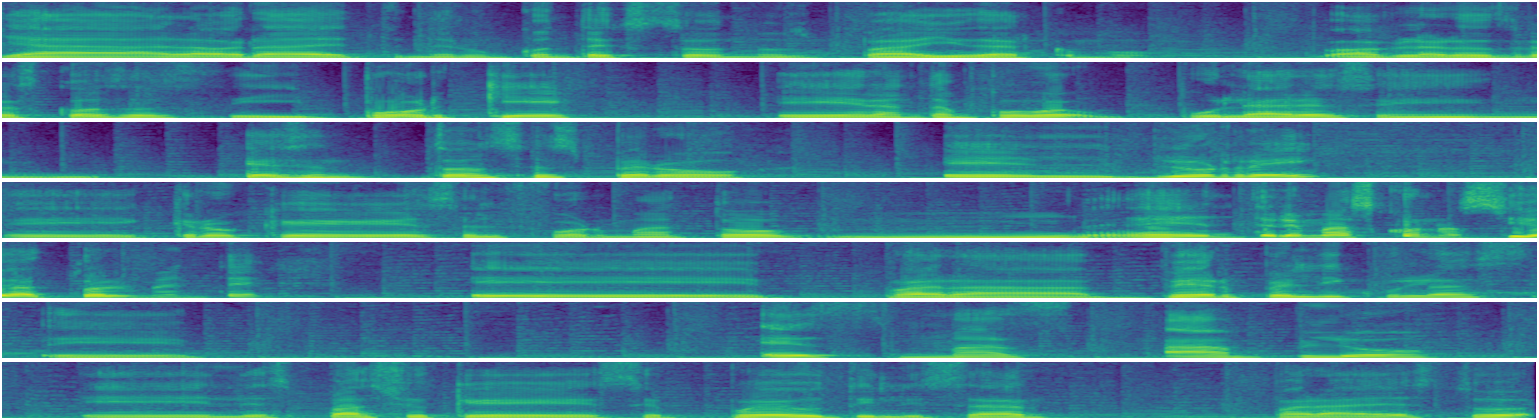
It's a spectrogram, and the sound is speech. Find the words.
ya a la hora de tener un contexto nos va a ayudar como a hablar de otras cosas y por qué eran tan populares en ese entonces, pero el Blu-ray eh, creo que es el formato mm, entre más conocido actualmente. Eh, para ver películas eh, es más amplio eh, el espacio que se puede utilizar para esto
